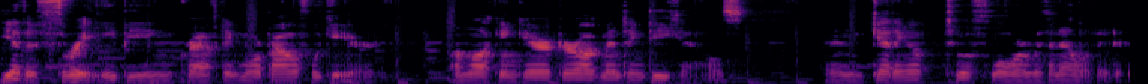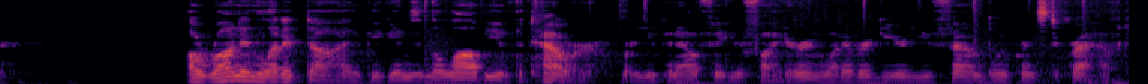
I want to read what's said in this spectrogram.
The other three being crafting more powerful gear, unlocking character augmenting decals, and getting up to a floor with an elevator. A run and Let It Die begins in the lobby of the tower, where you can outfit your fighter in whatever gear you've found blueprints to craft,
